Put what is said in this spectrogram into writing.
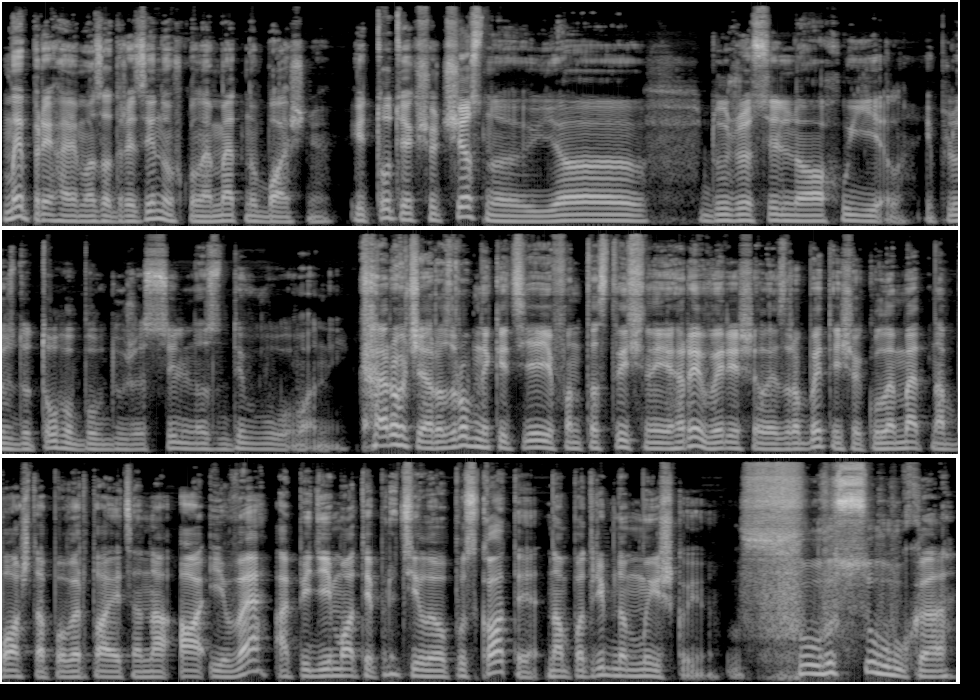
Ми пригаємо за дрезину в кулеметну башню. І тут, якщо чесно, я дуже сильно ахуєл. І плюс до того був дуже сильно здивований. Коротше, розробники цієї фантастичної гри вирішили зробити, що кулеметна башта повертається на А і В, а підіймати приціли опускати нам потрібно мишкою. Фу, сука.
